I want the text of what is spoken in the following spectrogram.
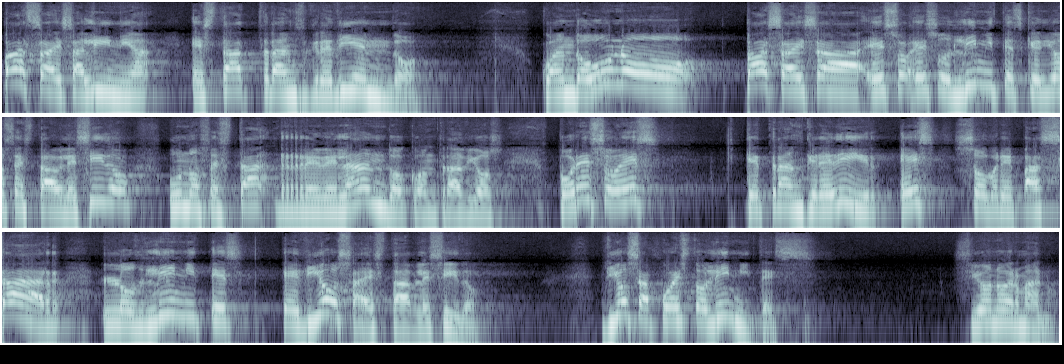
pasa esa línea, está transgrediendo. Cuando uno pasa esa, eso, esos límites que Dios ha establecido, uno se está rebelando contra Dios. Por eso es que transgredir es sobrepasar los límites que Dios ha establecido. Dios ha puesto límites. ¿Sí o no, hermano?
